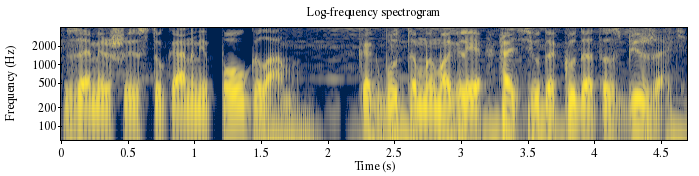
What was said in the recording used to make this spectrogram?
замершие стуканами по углам, как будто мы могли отсюда куда-то сбежать.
